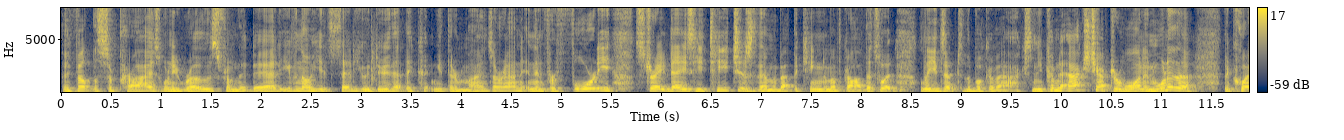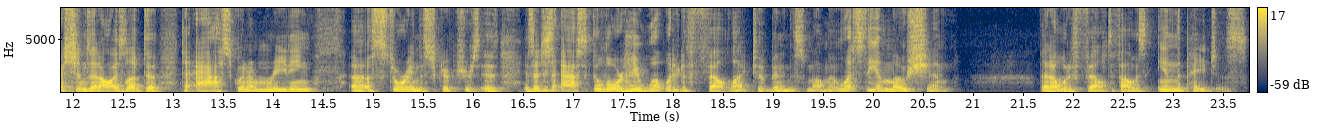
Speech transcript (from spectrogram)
They felt the surprise when he rose from the dead. Even though he had said he would do that, they couldn't get their minds around it. And then for 40 straight days, he teaches them about the kingdom of God. That's what leads up to the book of Acts. And you come to Acts chapter 1, and one of the, the questions that I always love to, to ask when I'm reading uh, a story in the scriptures is, is I just ask the Lord, hey, what would it have felt like to have been in this moment? What's the emotion that I would have felt if I was in the pages?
